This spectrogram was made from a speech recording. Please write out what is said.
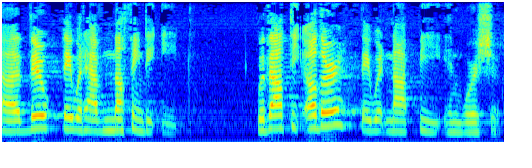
uh, they would have nothing to eat. Without the other, they would not be in worship.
